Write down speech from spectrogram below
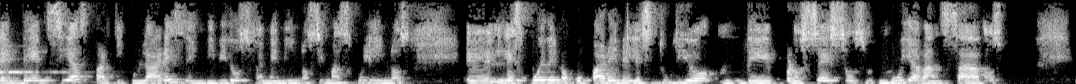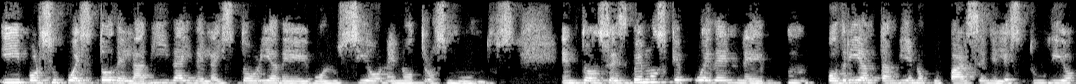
tendencias particulares de individuos femeninos y masculinos eh, les pueden ocupar en el estudio de procesos muy avanzados y por supuesto de la vida y de la historia de evolución en otros mundos. Entonces, vemos que pueden, eh, podrían también ocuparse en el estudio,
